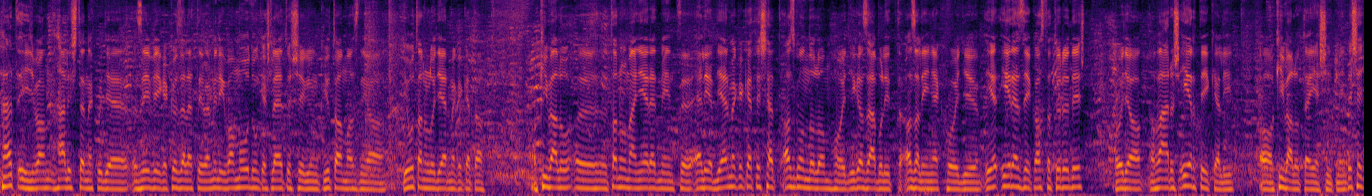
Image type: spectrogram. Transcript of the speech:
Hát így van, hál' Istennek ugye az év vége közeletével mindig van módunk és lehetőségünk jutalmazni a jó tanuló gyermekeket, a, a kiváló tanulmányi eredményt elért gyermekeket, és hát azt gondolom, hogy igazából itt az a lényeg, hogy érezzék azt a törődést, hogy a, a város értékeli a kiváló teljesítményt. És egy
